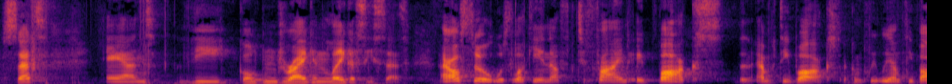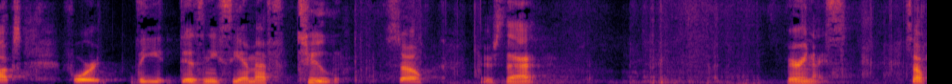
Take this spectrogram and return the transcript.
set and the Golden Dragon Legacy set. I also was lucky enough to find a box, an empty box, a completely empty box for the Disney CMF 2. So, there's that. Very nice. So,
